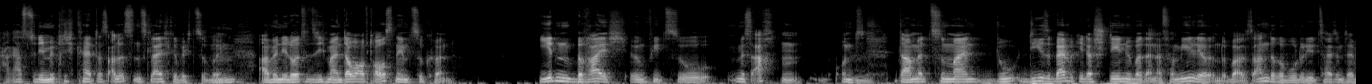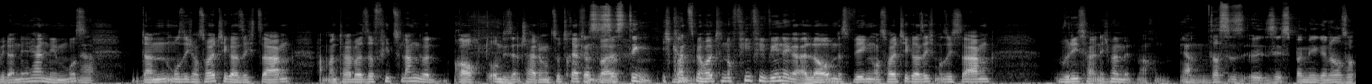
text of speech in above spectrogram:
hast du die Möglichkeit, das alles ins Gleichgewicht zu bringen. Mhm. Aber wenn die Leute sich mal dauerhaft rausnehmen zu können, jeden Bereich irgendwie zu missachten und Mhm. damit zu meinen, du, diese Bandmitglieder stehen über deiner Familie und über alles andere, wo du die Zeit hinterher wieder hernehmen musst, Ja. dann muss ich aus heutiger Sicht sagen, hat man teilweise viel zu lange gebraucht, um diese Entscheidungen zu treffen. Das ist das Ding. Ich kann es mir heute noch viel, viel weniger erlauben, deswegen aus heutiger Sicht muss ich sagen, würde ich es halt nicht mehr mitmachen. Ja, das ist, ist ist bei mir genauso.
